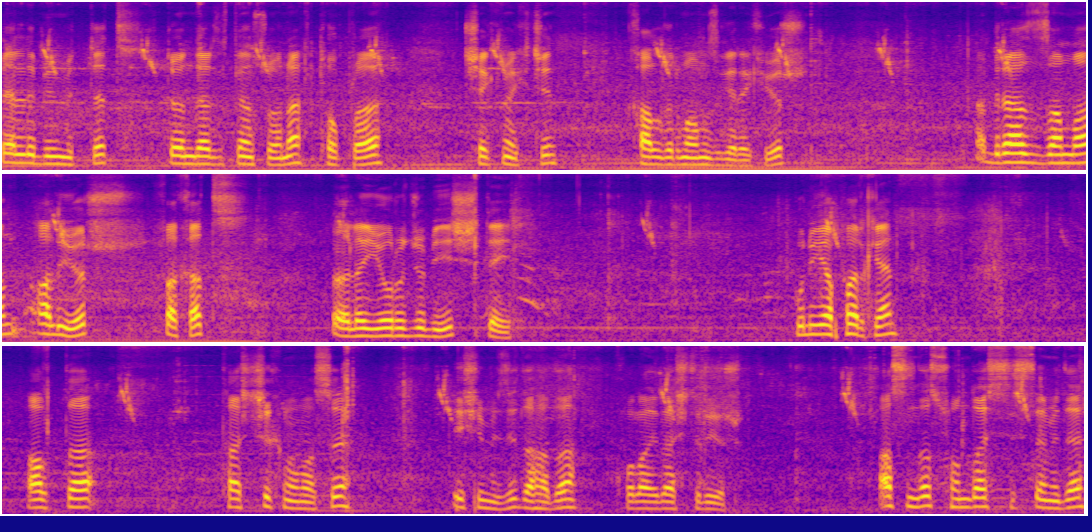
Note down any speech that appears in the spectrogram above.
Belli bir müddet döndürdükten sonra toprağı çekmek için kaldırmamız gerekiyor. Biraz zaman alıyor fakat öyle yorucu bir iş değil. Bunu yaparken altta taş çıkmaması işimizi daha da kolaylaştırıyor. Aslında sondaj sistemi de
